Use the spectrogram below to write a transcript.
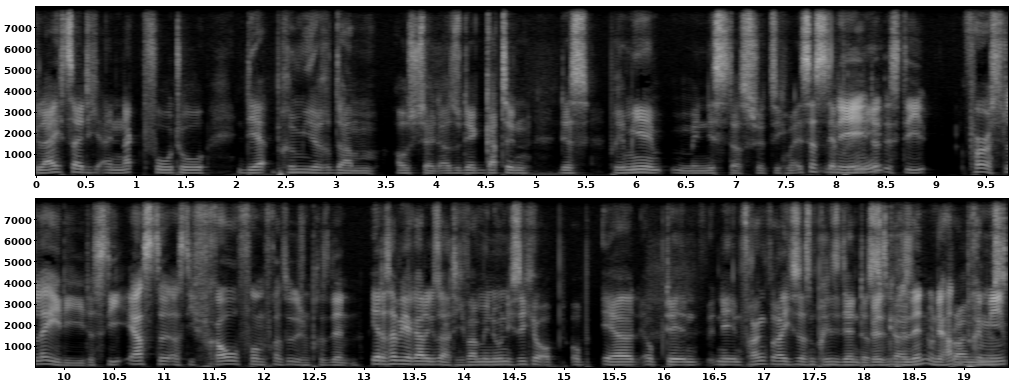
gleichzeitig ein Nacktfoto der Premiere Dame ausstellt, also der Gattin des Premierministers, schätze ich mal. Ist das der nee, Premier? das ist die First Lady. Das ist die erste, das ist die Frau vom französischen Präsidenten. ja, das habe ich ja gerade gesagt. Ich war mir nur nicht sicher, ob, ob er, ob der in, nee, in Frankreich ist das ein Präsident. Das Der ist ein Präsident und der hat, einen Premier,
